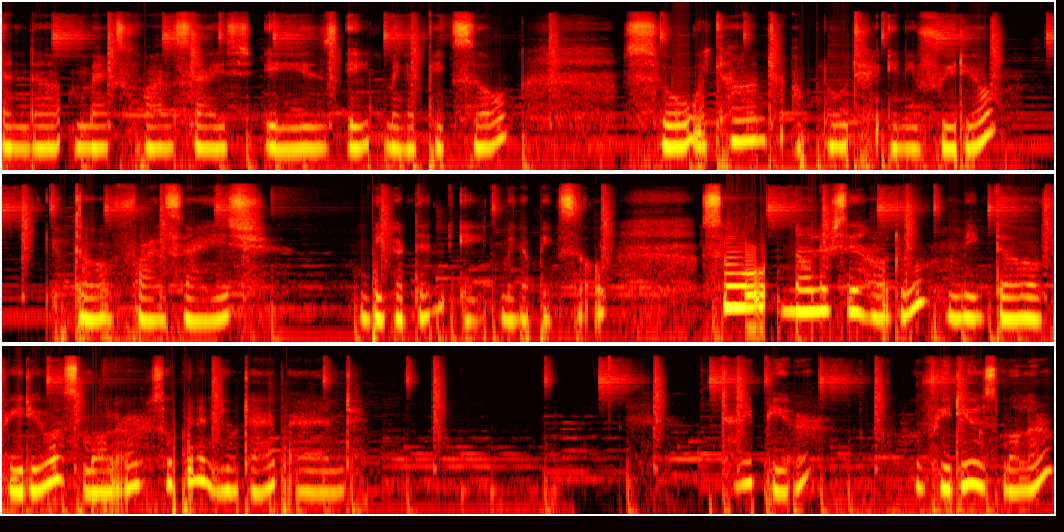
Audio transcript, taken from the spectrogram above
and the max file size is 8 megapixel. So we can't upload any video if the file size bigger than 8 megapixel. So now let's see how to make the video smaller. So open a new tab and type here video smaller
